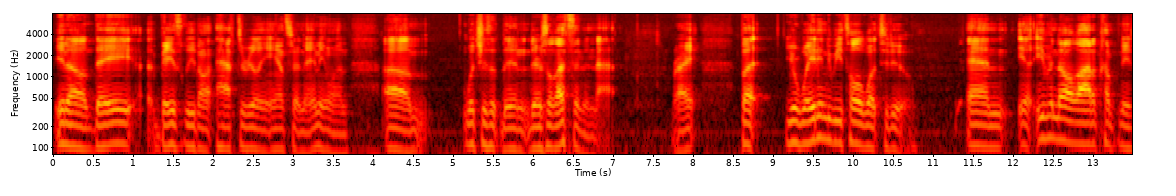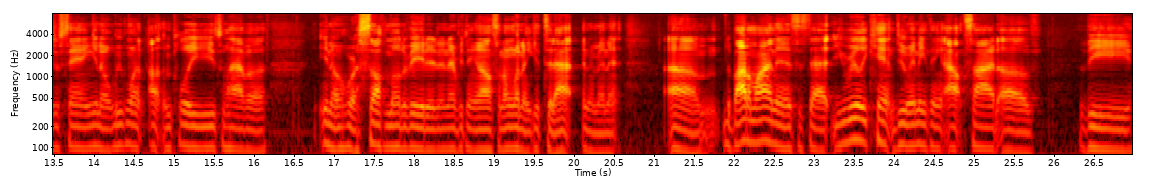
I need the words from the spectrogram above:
You know they basically don't have to really answer to anyone um, which is then there's a lesson in that right? But you're waiting to be told what to do. And you know, even though a lot of companies are saying, you know, we want uh, employees who have a, you know, who are self motivated and everything else, and I'm going to get to that in a minute. Um, the bottom line is is that you really can't do anything outside of the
